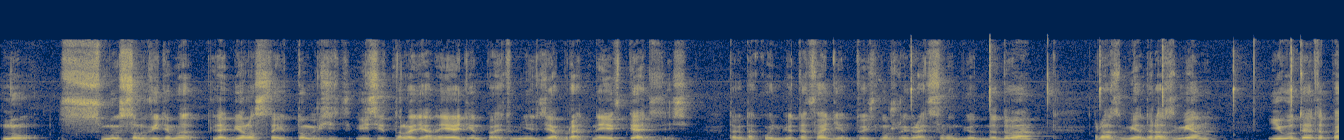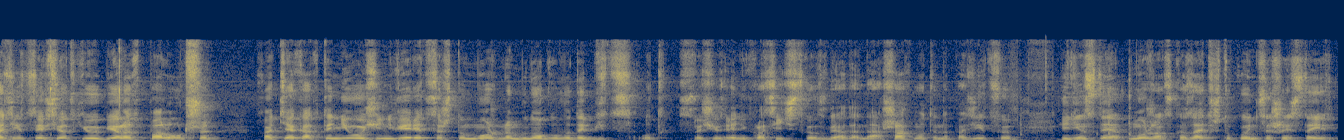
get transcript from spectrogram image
Ну, смысл, видимо, для белых стоит в том, висит, висит на ладья на e1, поэтому нельзя брать на f5 здесь. Тогда конь бьет f1. То есть нужно играть слон бьет d2, размен, размен. И вот эта позиция все-таки у белых получше, хотя как-то не очень верится, что можно многого добиться. Вот с точки зрения классического взгляда на шахматы, на позицию. Единственное, можно сказать, что конь c6 стоит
